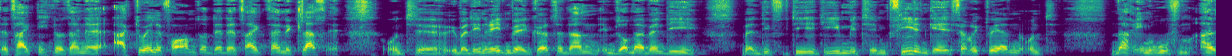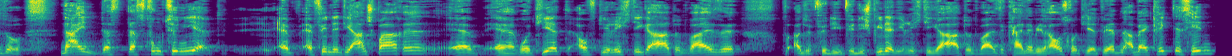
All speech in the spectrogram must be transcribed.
der zeigt nicht nur seine aktuelle Form, sondern der zeigt seine Klasse. Und äh, über den reden wir in Kürze dann im Sommer, wenn die, wenn die, die, die mit dem vielen Geld verrückt werden und nach ihm rufen. Also nein, das, das funktioniert. Er, er findet die Ansprache, er, er rotiert auf die richtige Art und Weise, also für die, für die Spieler die richtige Art und Weise. Keiner will rausrotiert werden, aber er kriegt es hin,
